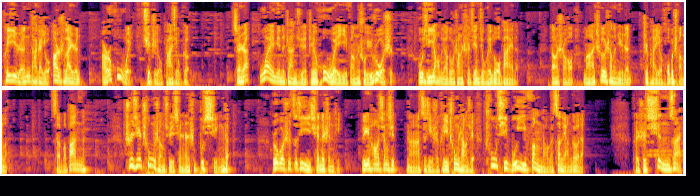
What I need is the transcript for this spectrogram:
黑衣人大概有二十来人，而护卫却只有八九个。显然，外面的战局，这护卫一方属于弱势，估计要不了多长时间就会落败的。到时候，马车上的女人只怕也活不成了。怎么办呢？直接冲上去显然是不行的。如果是自己以前的身体，李浩相信那自己是可以冲上去，出其不意放倒个三两个的。可是现在，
